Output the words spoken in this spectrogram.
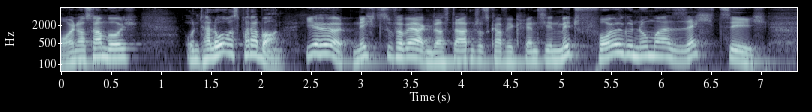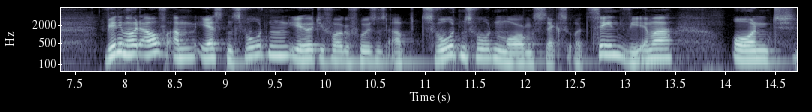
Moin aus Hamburg. Und hallo aus Paderborn. Ihr hört Nichts zu verbergen, das Datenschutzkaffeekränzchen mit Folge Nummer 60. Wir nehmen heute auf am 1.2. Ihr hört die Folge frühestens ab 2.2. morgens 6.10 Uhr, wie immer. Und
